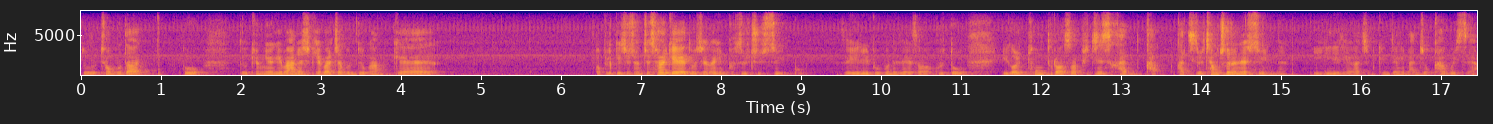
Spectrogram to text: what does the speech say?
또 저보다 또, 또 경력이 많으신 개발자분들과 함께 어플리케이션 전체 설계에도 제가 인풋을 줄 수 있고 이 부분에 대해서 그리고 또 이걸 통틀어서 비즈니스 가, 가, 가치를 창출해낼 수 있는 이 길이 제가 지금 굉장히 만족하고 있어요.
